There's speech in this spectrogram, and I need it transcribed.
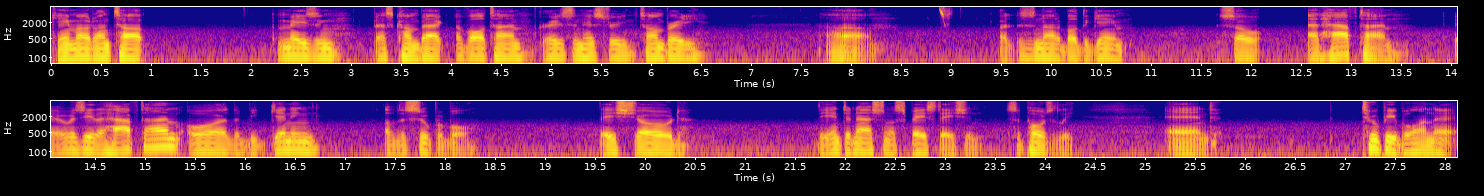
came out on top. Amazing. Best comeback of all time. Greatest in history. Tom Brady. Um, but this is not about the game. So at halftime, it was either halftime or the beginning of the Super Bowl. They showed the International Space Station, supposedly, and two people on there,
